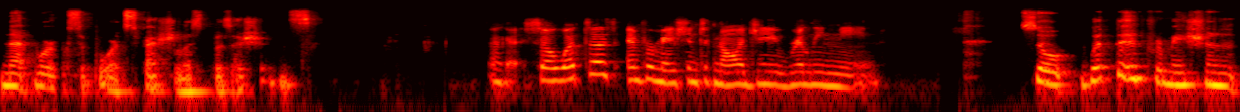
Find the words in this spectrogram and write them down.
network support specialist positions. Okay, so what does information technology really mean? So with the information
